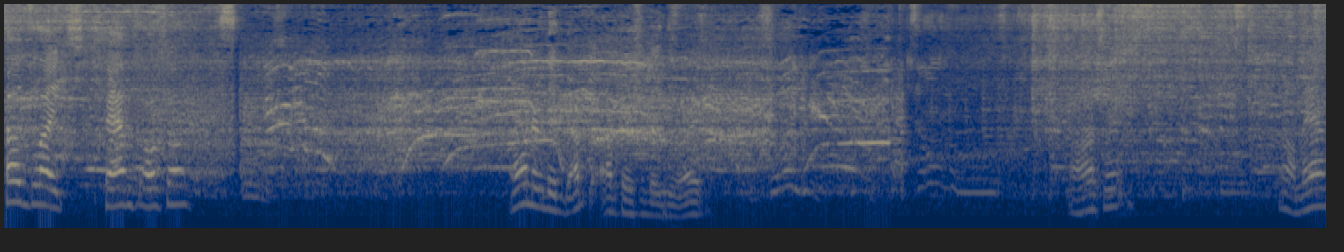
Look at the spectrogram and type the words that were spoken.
Hug like fans also? I wonder if they. I'm, I'm pretty sure they do, right? Oh, that's it. Oh man.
